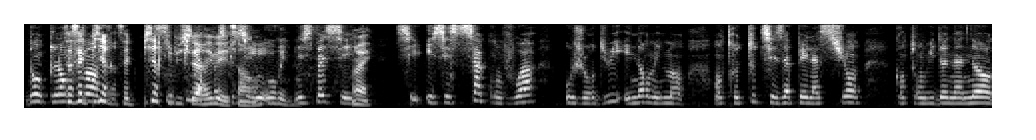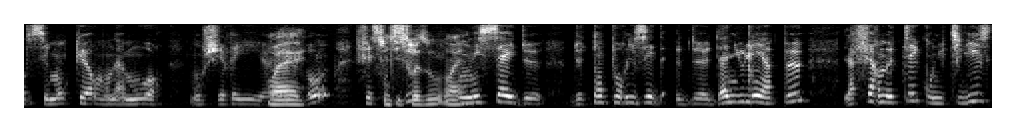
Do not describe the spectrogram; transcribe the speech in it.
Donc l'enfant. Ça c'est le pire, c'est le pire qui puisse arriver, ça. C'est horrible. L'espèce, c'est et c'est ça qu'on voit aujourd'hui énormément entre toutes ces appellations. Quand on lui donne un ordre, c'est mon cœur, mon amour, mon chéri, euh, bon, fais ceci. On essaye de, de temporiser, d'annuler un peu la fermeté qu'on utilise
